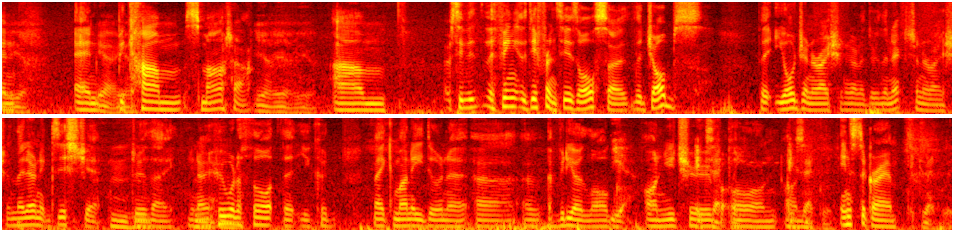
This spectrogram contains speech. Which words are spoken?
and yeah. and Yeah, yeah. become smarter. yeah yeah yeah Um, see, the, the thing, the difference is also the jobs that your generation are going to do, the next generation, they don't exist yet, do they? You know, who would have thought that you could make money doing a, a, a video log Yeah. on YouTube Exactly. or on, on Exactly. Instagram? exactly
